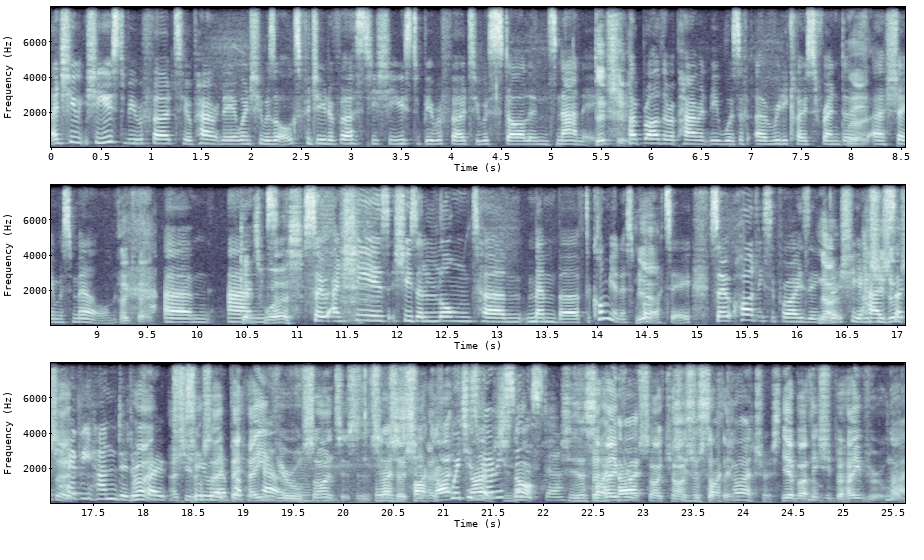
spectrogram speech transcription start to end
And she, she used to be referred to, apparently, when she was at Oxford University, she used to be referred to as Stalin's nanny. Did she? Her brother apparently was a, a really close friend of Right. uh, Seamus Milne. Okay. Um, and Gets worse. So, and she is she's a long-term member of the Communist Yeah. Party. So, hardly surprising No, that she and has such also- heavy-handed right, approach and she's to also uh, a public behavioural scientist, isn't she? No, So she has- Which is no, very she's not. sinister. She's a Behavioural psychiatrist. She's a I think. psychiatrist. Yeah, but I think she's behavioural. No, she's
